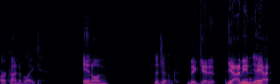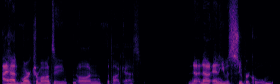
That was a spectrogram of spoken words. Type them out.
are kind of like in on the joke. They get it. Yeah, I mean, hey, I, I had Mark Tremonti on the podcast. Not, not, and he was super cool. And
